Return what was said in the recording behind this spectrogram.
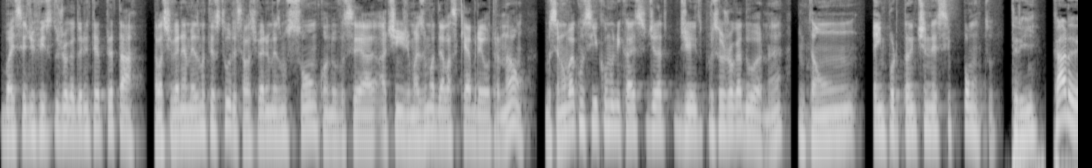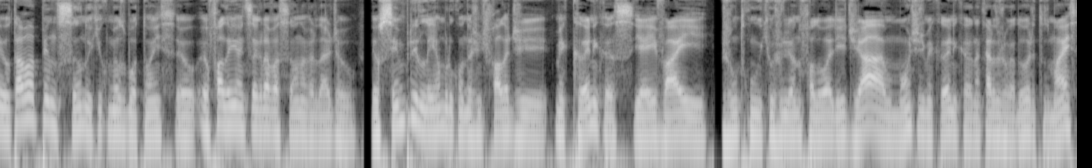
vai ser difícil do jogador interpretar. Se elas tiverem a mesma textura, se elas tiverem o mesmo som quando você atinge, mas uma delas quebra e outra não, você não vai conseguir comunicar isso direto, direito pro seu jogador, né? Então é importante nesse ponto. Tri. Cara, eu tava pensando aqui com meus botões. Eu, eu falei antes da gravação, na verdade. Eu, eu sempre lembro quando a gente fala de mecânicas, e aí vai junto com o que o Juliano falou ali, de ah, um monte de mecânica na cara do jogador e tudo mais.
